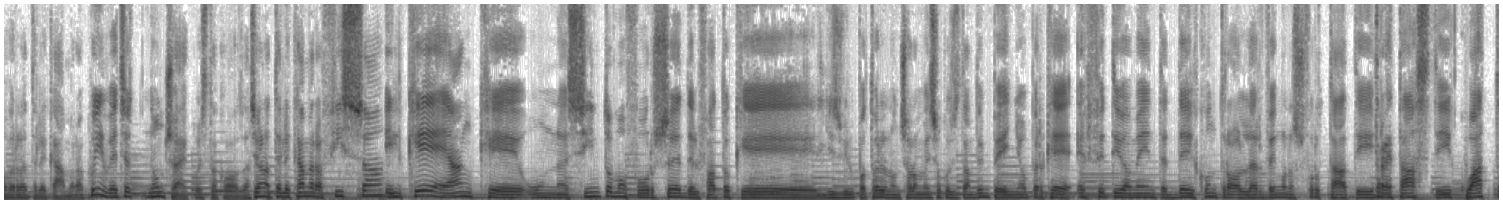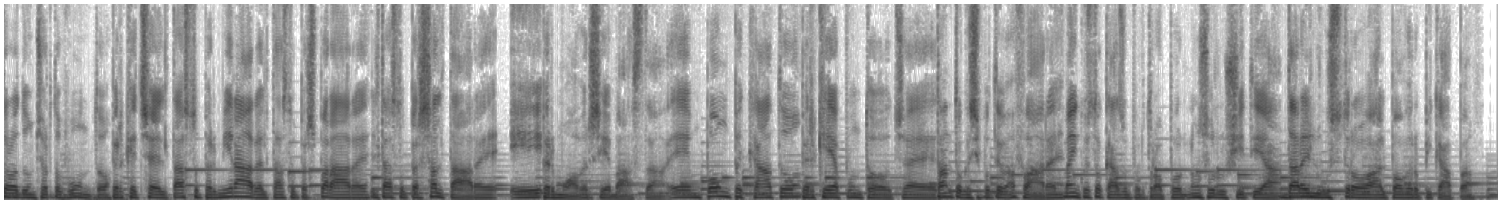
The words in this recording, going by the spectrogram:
muovere la telecamera. Qui invece non c'è questa cosa, c'è una telecamera fissa, il che è anche un sintomo forse del fatto che gli sviluppatori non ci hanno messo così tanto impegno perché effettivamente del controller vengono sfruttati tre tasti, quattro ad un certo punto, perché c'è il tasto per mirare, il tasto per sparare, il tasto per saltare e per muoversi e basta. È un po' un peccato perché appunto c'è tanto che si poteva fare, ma in questo caso purtroppo non sono riusciti a dare lustro al povero PK.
